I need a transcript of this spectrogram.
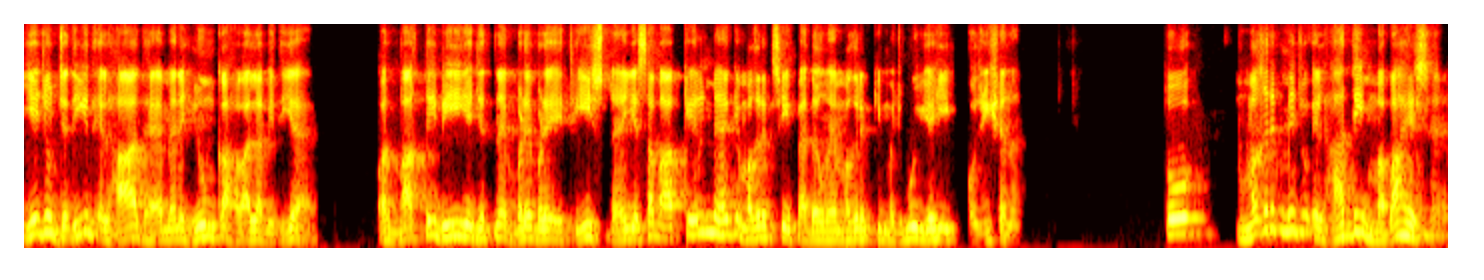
ये जो जदीद इलाहाद है, मैंने ह्यूम का हवाला भी दिया है और बाकी भी ये जितने बड़े बड़े एथीस्ट हैं, ये सब आपके इल्म में है कि मगरब से ही पैदा हुए हैं, मगरब की मजमू यही पोजीशन है। तो मगरब में जो इलाहादी मबाहिस हैं,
